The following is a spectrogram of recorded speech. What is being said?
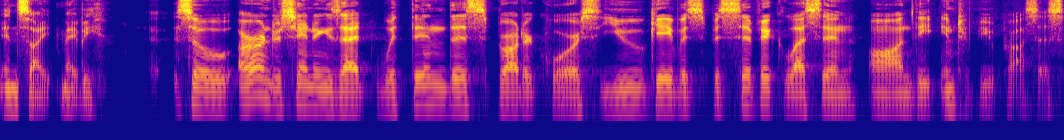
insight, maybe. So our understanding is that within this broader course, you gave a specific lesson on the interview process,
